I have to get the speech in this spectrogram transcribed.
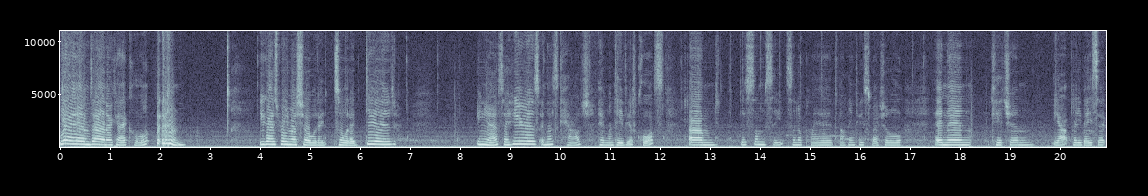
Yay, I'm done. Okay, cool. you guys pretty much saw what I saw what I did. And yeah, so here is a nice couch, Penguin TV of course. Um, just some seats and a plant, nothing too special. And then kitchen, yeah, pretty basic.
